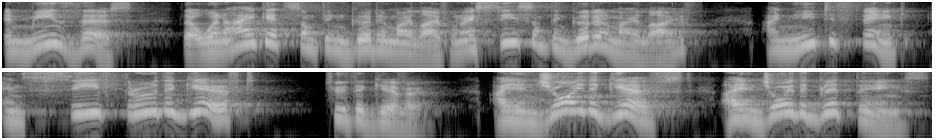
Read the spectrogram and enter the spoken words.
it means this that when I get something good in my life, when I see something good in my life, I need to think and see through the gift to the giver. I enjoy the gifts, I enjoy the good things,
